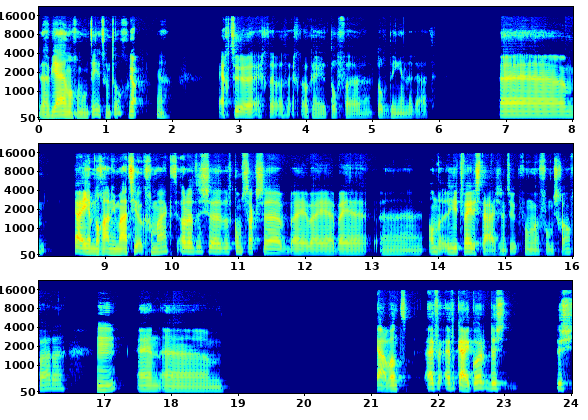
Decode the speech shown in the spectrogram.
dat heb jij helemaal gemonteerd toen, toch? Ja. ja. Echt, eh, echt, was echt ook een hele tof, eh, tof ding, inderdaad. Ehm, ja, je hebt nog animatie ook gemaakt. Oh, dat, is, eh, dat komt straks eh, bij, bij, bij je eh, andere, je tweede stage natuurlijk, voor, mijn- voor mijn schoonvader. Mhm. En ehm, ja, want even, even kijken hoor. Dus, dus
